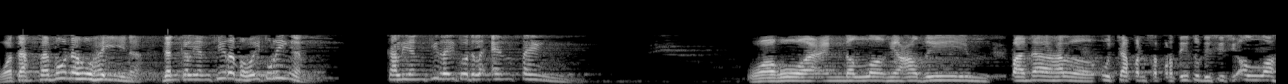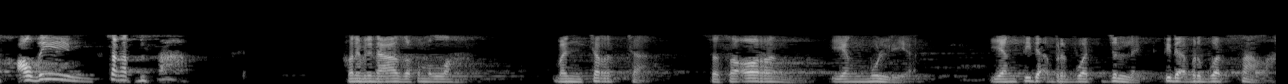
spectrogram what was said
Watahsabunahu hayyina dan kalian kira bahwa itu ringan. Kalian kira itu adalah enteng. 'indallahi 'azim. Padahal ucapan seperti itu di sisi Allah azim, sangat besar. Mencerca seseorang yang mulia, yang tidak berbuat jelek, tidak berbuat salah,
